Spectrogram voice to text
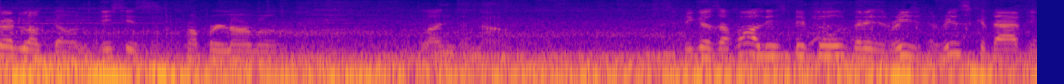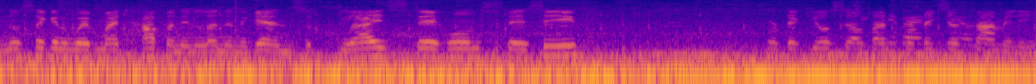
Not lockdown. This is proper normal London now. So because of all these people, there is ri- risk that you know second wave might happen in London again. So guys, stay home, stay safe, protect yourself and protect your family.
